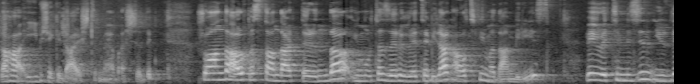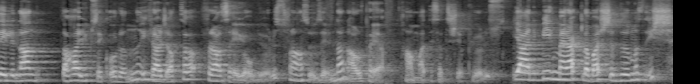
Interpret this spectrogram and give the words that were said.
daha iyi bir şekilde ayrıştırmaya başladık. Şu anda Avrupa standartlarında yumurta zarı üretebilen 6 firmadan biriyiz. Ve üretimimizin %50'den daha yüksek oranını ihracatta Fransa'ya yolluyoruz. Fransa üzerinden Avrupa'ya ham madde satış yapıyoruz. Yani bir merakla başladığımız iş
